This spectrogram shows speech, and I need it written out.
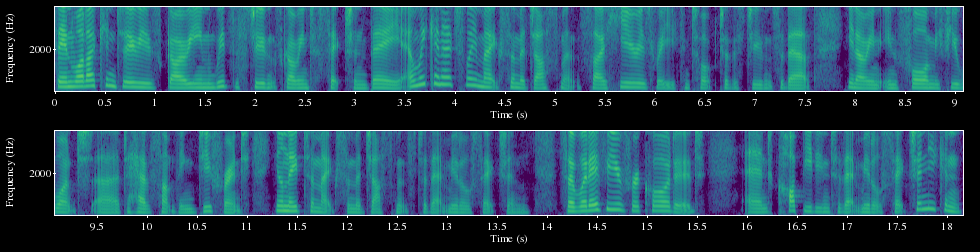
Then what I can do is go in with the students, go into section B, and we can actually make some adjustments. So here is where you can talk to the students about, you know, in, in form, if you want uh, to have something different, you'll need to make some adjustments to that middle section. So whatever you've recorded and copied into that middle section, you can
